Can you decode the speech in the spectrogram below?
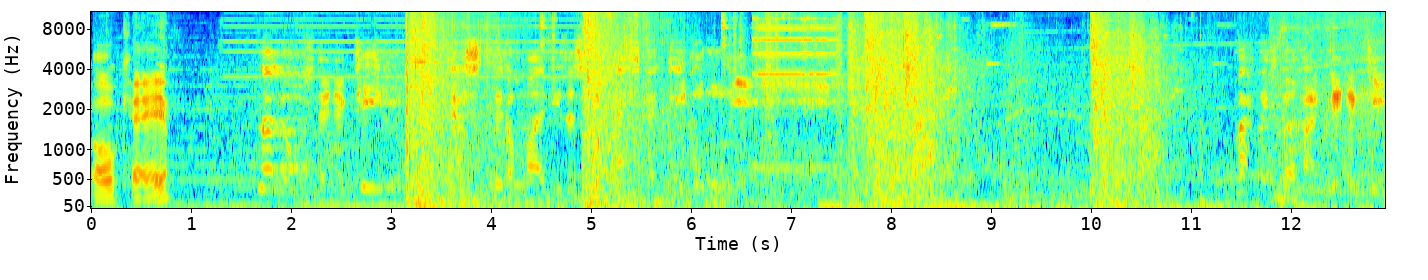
Okay. Na los, Detektiv. Testen wir doch mal dieses groteske Ego-Mobil. Mach dich bereit, Detektiv.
